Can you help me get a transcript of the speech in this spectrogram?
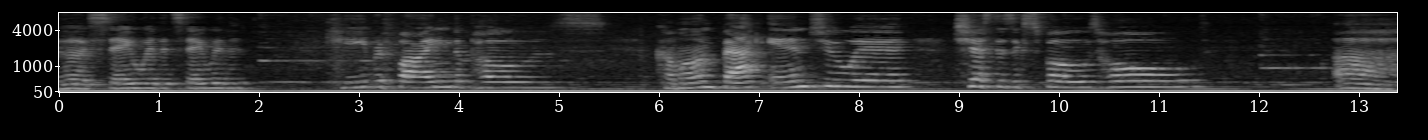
Good. Stay with it. Stay with it. Keep refining the pose. Come on back into it. Chest is exposed. Hold. Ah.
